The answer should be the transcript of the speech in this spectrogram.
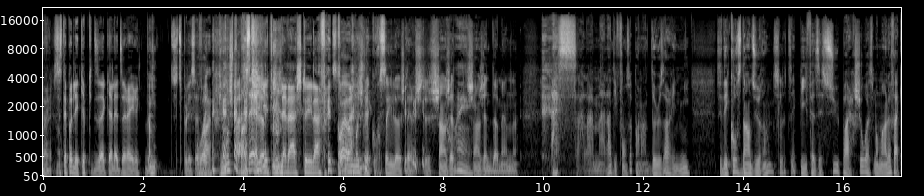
ouais. Si c'était pas de l'équipe qui disait qu'elle allait dire à Eric, ben, Ah, je- tu, tu peux laisser faire. Puis moi, je partais. là. il l'avait acheté là, à la fin du Ouais, tournage. ouais, moi, je voulais courser, là. Je, changeais, de- changeais de domaine, là. Ah, ça a l'air malade. Ils font ça pendant deux heures et demie. C'est des courses d'endurance, là, tu sais. Puis il faisait super chaud à ce moment-là. Fait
